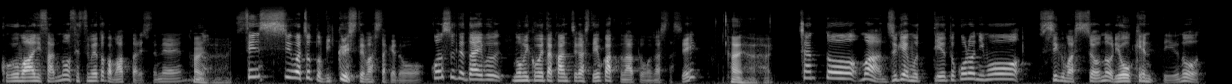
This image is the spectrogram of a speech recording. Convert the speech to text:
小熊兄さんの説明とかもあったりしてね、はいはいはい。先週はちょっとびっくりしてましたけど今週でだいぶ飲み込めた感じがしてよかったなと思いましたし。はいはいはい。ちゃんとまあジュゲムっていうところにもシグマ師匠の猟犬っていうのを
